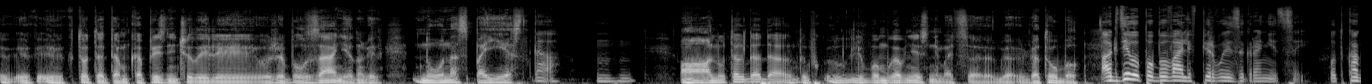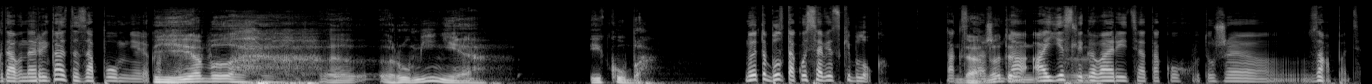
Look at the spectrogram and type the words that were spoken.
э, кто-то там капризничал или уже был занят. Он говорит, ну, у нас поездка. Да. Угу. А, ну тогда да, в любом говне сниматься готов был. А где вы побывали впервые за границей? Вот когда вы наверняка это запомнили? Я был э, Румыния и Куба. Но это был такой советский блок так да, скажем. Это... Да? А если говорить о таких вот уже Западе?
